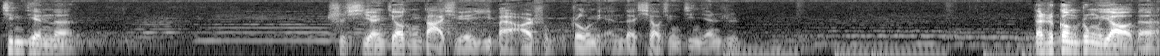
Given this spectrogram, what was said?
今天呢，是西安交通大学一百二十五周年的校庆纪念日。但是更重要的，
